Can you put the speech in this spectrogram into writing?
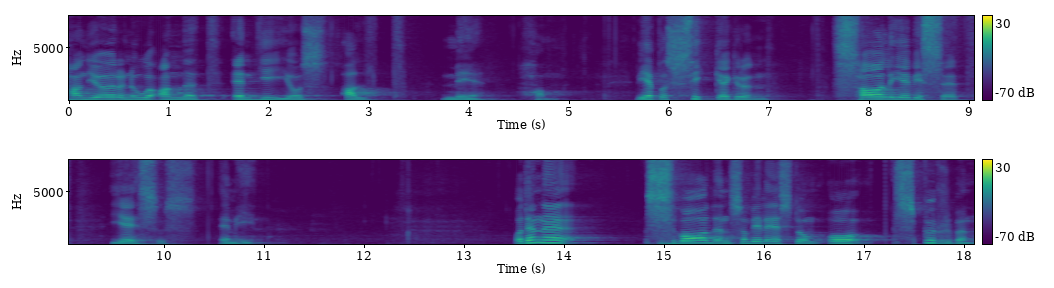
han gjøre noe annet enn gi oss alt med ham? Vi er på sikker grunn. Salige visshet. Jesus er min. Og denne svalen som vi leste om, og spurven,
